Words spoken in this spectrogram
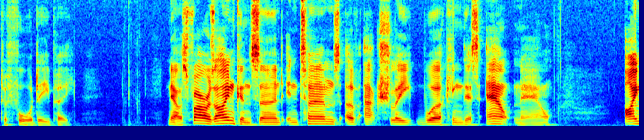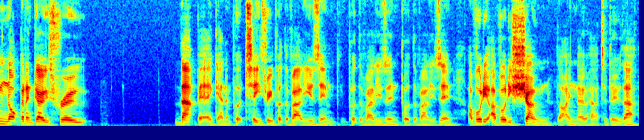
to 4dp. Now, as far as I'm concerned, in terms of actually working this out now, I'm not going to go through that bit again and put T3, put the values in, put the values in, put the values in. I've already I've already shown that I know how to do that.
